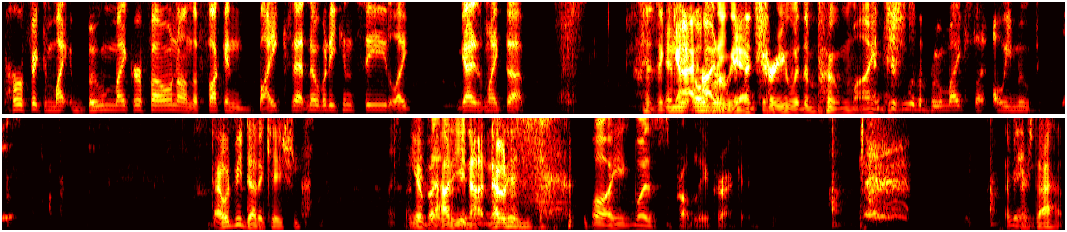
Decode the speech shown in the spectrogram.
perfect mic, boom microphone on the fucking bike that nobody can see? Like, guy's mic'd up. There's a And the guy hiding in the overreaction. tree with a boom mic. Just with a boom mic. It's like, oh, he moved. That would be dedication. Yeah, but how do you not notice? well, he was probably a crackhead. I mean, There's that.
